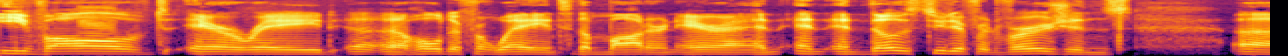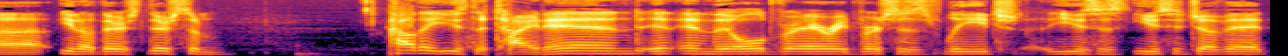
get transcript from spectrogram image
Evolved air raid a, a whole different way into the modern era. And and and those two different versions uh you know there's there's some how they use the tight end in, in the old air raid versus leach uses usage of it.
